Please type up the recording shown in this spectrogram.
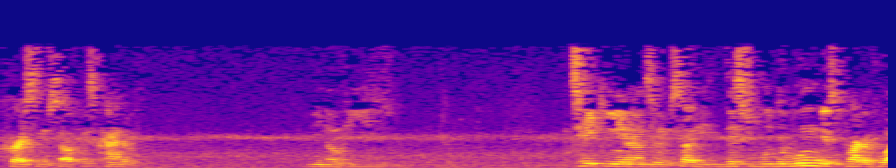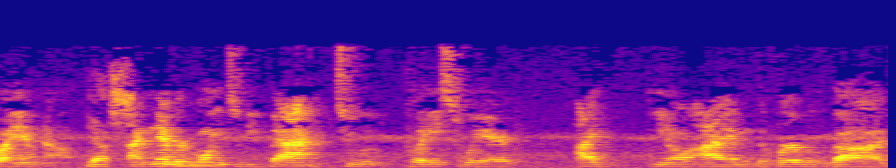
Christ himself is kind of, you know, he's taking it onto himself. He, this the wound is part of who I am now. Yes. I'm never going to be back to a place where I, you know, I am the verb of God,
